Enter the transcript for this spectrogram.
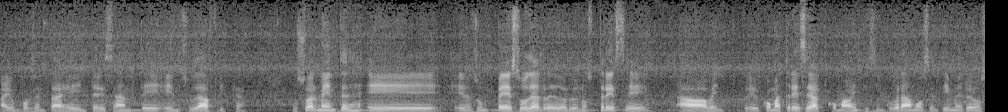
hay un porcentaje interesante en Sudáfrica. Usualmente eh, es un peso de alrededor de unos 13 a 20,13 eh, a 25 gramos centímetros.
